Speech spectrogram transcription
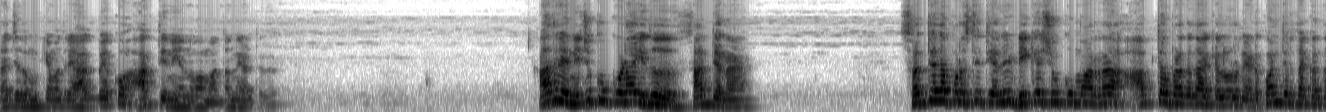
ರಾಜ್ಯದ ಮುಖ್ಯಮಂತ್ರಿ ಆಗಬೇಕು, ಆಗ್ತೀನಿ ಅನ್ನುವ ಮಾತನ್ನು ಹೇಳ್ತಿದ್ದಾರೆ. ಆದರೆ ನಿಜಕ್ಕೂ ಕೂಡ ಇದು ಸಾಧ್ಯನಾ? ಸದ್ಯದ ಪರಿಸ್ಥಿತಿಯಲ್ಲಿ ಡಿ ಕೆ ಶಿವಕುಮಾರ್ರ ಆಪ್ತ ಬಳಗದ ಕೆಲವರು ನಡ್ಕೊತಿರ್ತಕ್ಕಂಥ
